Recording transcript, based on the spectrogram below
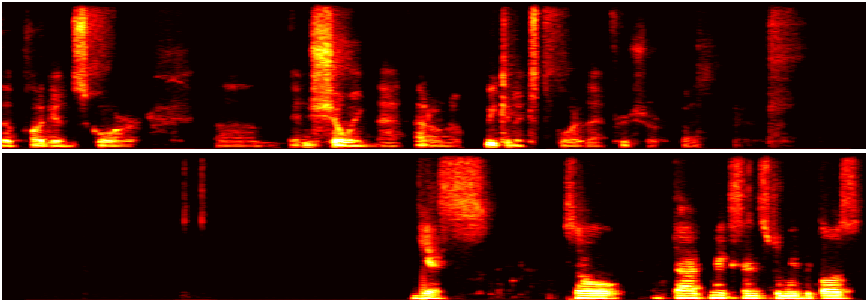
the plugin score um, and showing that. I don't know. We can explore that for sure. But. Yes. So that makes sense to me because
